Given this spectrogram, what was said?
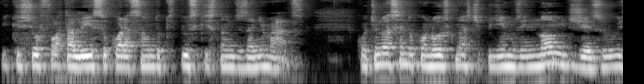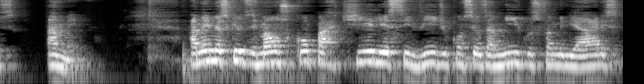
e que o Senhor fortaleça o coração dos que estão desanimados. Continua sendo conosco, nós te pedimos em nome de Jesus. Amém. Amém, meus queridos irmãos. Compartilhe esse vídeo com seus amigos, familiares,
